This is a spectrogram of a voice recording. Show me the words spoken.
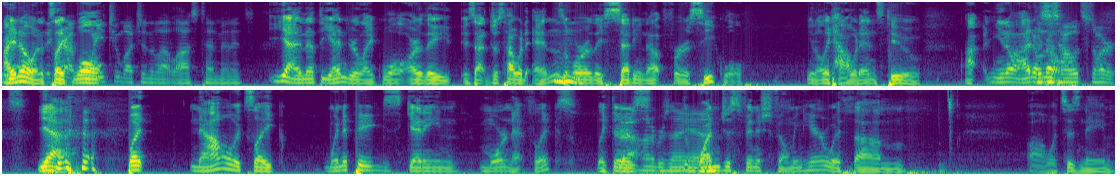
I know, and they it's like, well- way too much into that last ten minutes. Yeah, and at the end you're like, well, are they? Is that just how it ends, Mhm. or are they setting up for a sequel? You know, like how it ends too. I, you know, I don't this know. is how it starts. Yeah. But now it's like Winnipeg's getting more Netflix. Like Yeah, there's 100%, the yeah. one just finished filming here with um oh what's his name?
